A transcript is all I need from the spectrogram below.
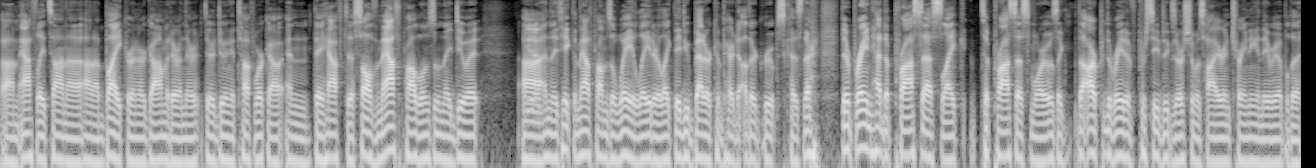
um, athletes on a on a bike or an ergometer and they're they're doing a tough workout and they have to solve math problems when they do it, uh, yeah. and they take the math problems away later. Like they do better compared to other groups because their their brain had to process like to process more. It was like the R, the rate of perceived exertion was higher in training, and they were able to.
